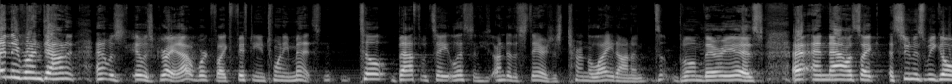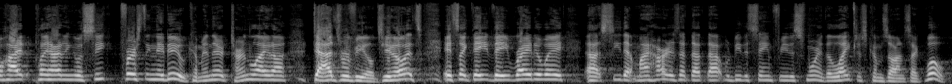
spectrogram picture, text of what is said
And they run down, and, and, it was it was great. I would work for like 15 and 20 minutes until Beth would say, "Listen, he's under the stairs. Just turn the light on, and boom, there he is." And, and now it's like as soon as we go hide, play hide and go seek, first thing they do, come in there, turn the light on. Dad's revealed. You know, it's it's like they they right away uh, see that my heart is that, that that would be the same for you this morning. The light just comes on. It's like whoa.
